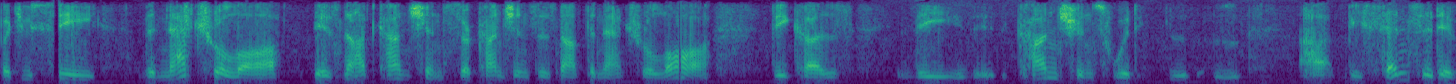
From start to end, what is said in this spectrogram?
But you see, the natural law is not conscience, or conscience is not the natural law, because the, the conscience would uh, be sensitive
